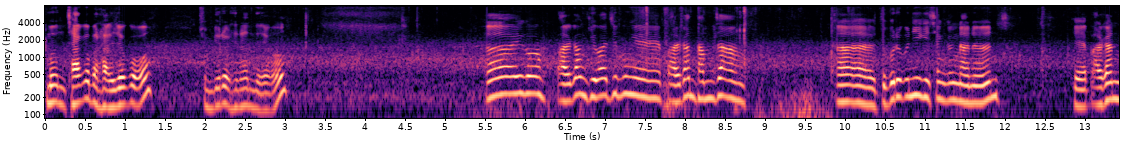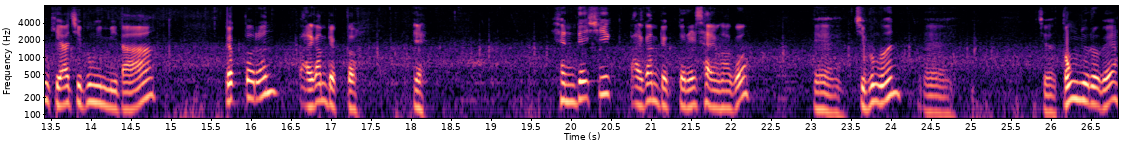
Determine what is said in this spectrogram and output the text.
뭔 작업을 하려고 준비를 해놨네요. 아이고 빨간 기와 지붕에 빨간 담장 아, 두부르분위기 생각나는 예, 빨간 기아 지붕입니다. 벽돌은 빨간 벽돌. 예. 현대식 빨간 벽돌을 사용하고 예, 지붕은 예, 저 동유럽의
